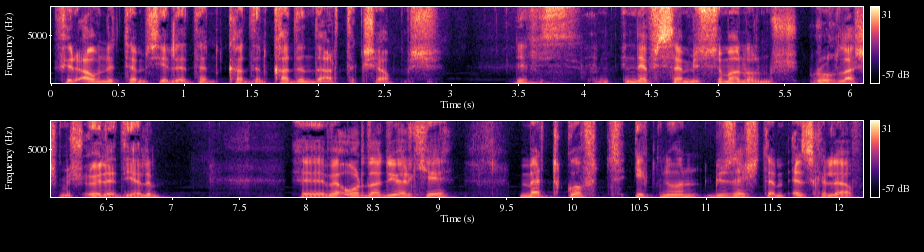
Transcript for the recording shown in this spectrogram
Firavun'u temsil eden kadın. Kadın da artık şey yapmış. Nefis. Nefse Müslüman olmuş, ruhlaşmış öyle diyelim. Ee, ve orada diyor ki Mert goft iknun güzeştem ezhilaf.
